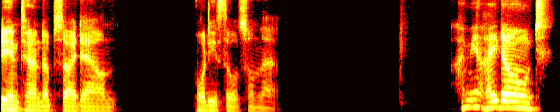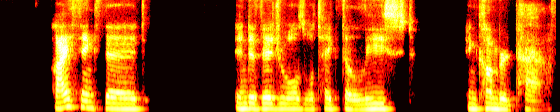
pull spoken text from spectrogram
being turned upside down. What are your thoughts on that? I mean i don't i think that individuals will take the least encumbered path.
